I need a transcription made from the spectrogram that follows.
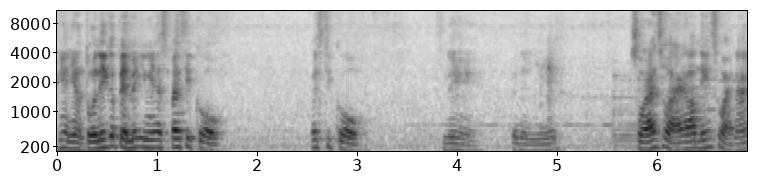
เนี่ยอย่างตัวนี้ก็เป็น Made in Mexico Mexico นี่ เป็นอย่างนี้ สวยสวยรอบนี้สวยนะ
